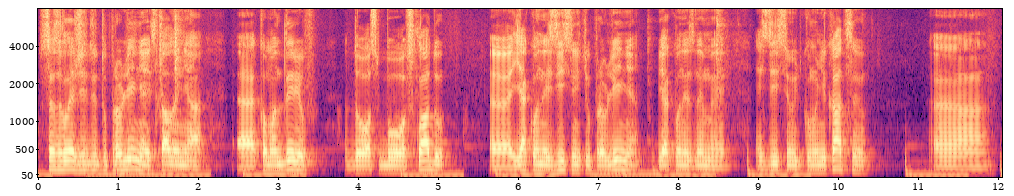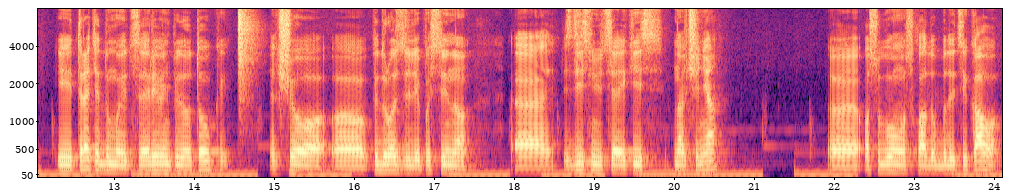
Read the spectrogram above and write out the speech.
все залежить від управління і ставлення е, командирів до особового складу, е, як вони здійснюють управління, як вони з ними здійснюють комунікацію. Е, І третє, думаю, це рівень підготовки. Якщо е, в підрозділі постійно е, здійснюються якісь навчання, е, особовому складу буде цікаво,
